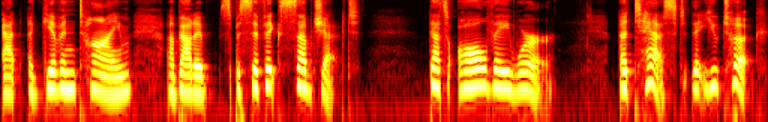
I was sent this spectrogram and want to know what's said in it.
at a given time about a specific subject. That's all they were. A test that you took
